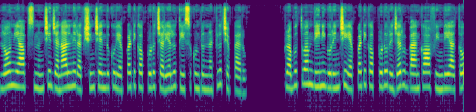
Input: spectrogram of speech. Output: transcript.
లోన్ యాప్స్ నుంచి జనాల్ని రక్షించేందుకు ఎప్పటికప్పుడు చర్యలు తీసుకుంటున్నట్లు చెప్పారు. ప్రభుత్వం దీని గురించి ఎప్పటికప్పుడు రిజర్వ్ బ్యాంక్ ఆఫ్ ఇండియాతో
